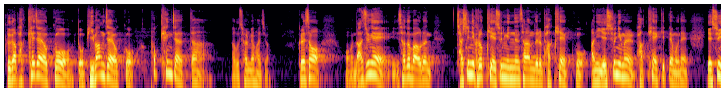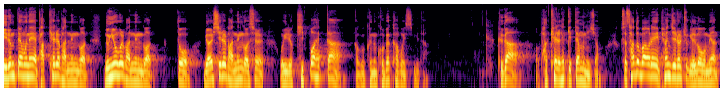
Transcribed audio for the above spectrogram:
그가 박해자였고 또 비방자였고 폭행자였다라고 설명하죠. 그래서 어, 나중에 사도 바울은 자신이 그렇게 예수님 믿는 사람들을 박해했고, 아니, 예수님을 박해했기 때문에 예수 이름 때문에 박해를 받는 것, 능욕을 받는 것, 또 멸시를 받는 것을 오히려 기뻐했다라고 그는 고백하고 있습니다. 그가 박해를 했기 때문이죠. 그래서 사도 바울의 편지를 쭉 읽어보면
